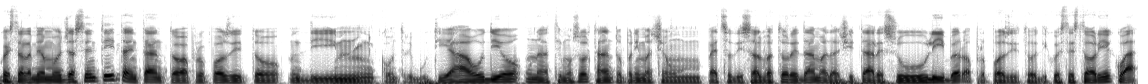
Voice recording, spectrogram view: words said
Questa l'abbiamo già sentita. Intanto a proposito di mh, mm, contributi audio, un attimo soltanto, prima c'è un pezzo di Salvatore Dama da citare su Libero a proposito di queste storie qua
